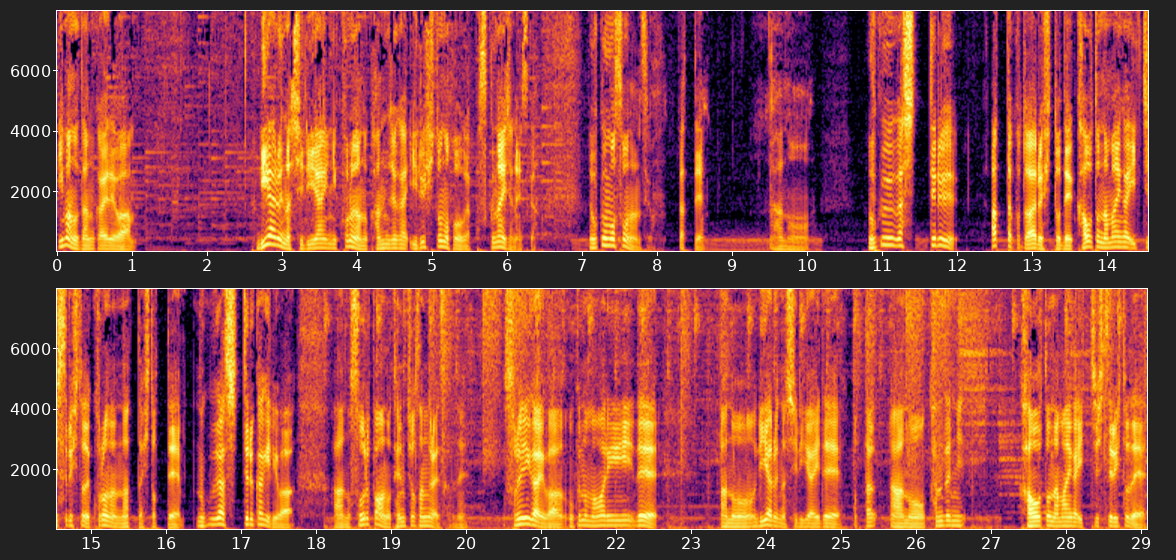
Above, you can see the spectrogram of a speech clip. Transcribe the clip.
今の段階では、リアルな知り合いにコロナの患者がいる人の方がやっぱ少ないじゃないですか。僕もそうなんですよ。だって、あの、僕が知ってる、会ったことある人で顔と名前が一致する人でコロナになった人って、僕が知ってる限りは、あの、ソウルパワーの店長さんぐらいですからね。それ以外は僕の周りで、あの、リアルな知り合いで、あの、完全に顔と名前が一致してる人で、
